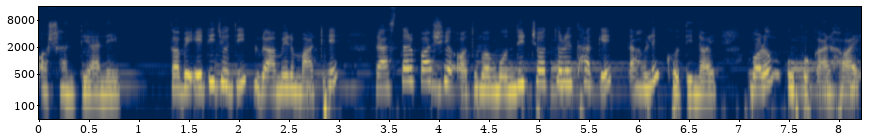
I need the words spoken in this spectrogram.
অশান্তি আনে। তবে এটি যদি গ্রামের মাঠে, রাস্তার পাশে অথবা মন্দির চত্বরে থাকে, তাহলে ক্ষতি নয়, বরং উপকার হয়,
